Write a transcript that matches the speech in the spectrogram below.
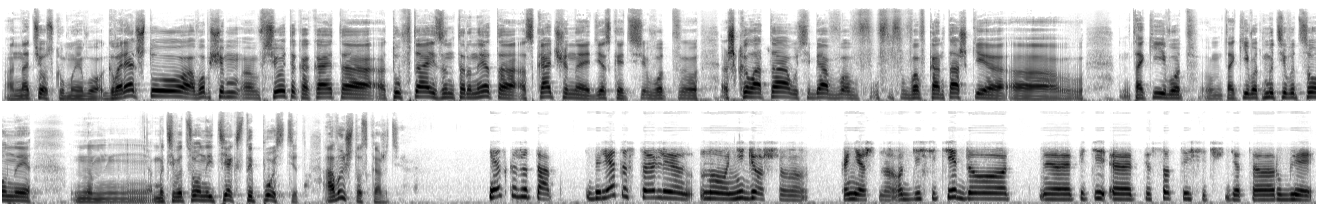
на тезку моего. Говорят, что, в общем, все это какая-то туфта из интернета, скачанная, дескать, вот э, школота у себя в, в, во ВКонташке э, такие вот, такие вот мотивационные, мотивационные тексты постит. А вы что скажете? Я скажу так. Билеты стоили, ну, недешево, конечно, от 10 до 500 э, тысяч где-то рублей.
